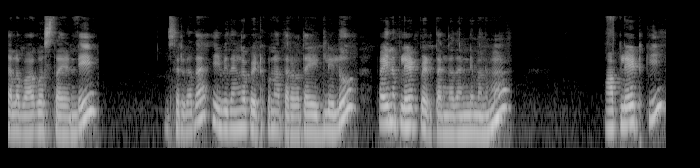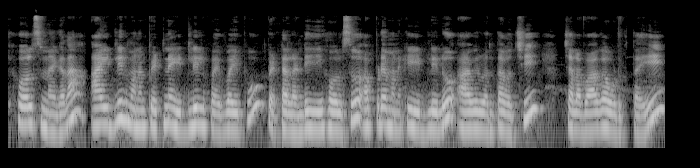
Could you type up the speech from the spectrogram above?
చాలా బాగా వస్తాయండి. సరే కదా? ఈ విధంగా పెట్టుకున్న తర్వాత ఇడ్లీలు. పైన ప్లేట్ పెడతాం కదండి మనము. ఆ ప్లేట్కి హోల్స్ ఉన్నాయి కదా? ఆ ఇడ్లీలు మనం పెట్టిన ఇడ్లీలు పై వైపు పెట్టాలండి ఈ హోల్స్. అప్పుడే మనకి ఇడ్లీలు ఆవిరి అంతా వచ్చి చాలా బాగా ఉడుకుతాయి.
